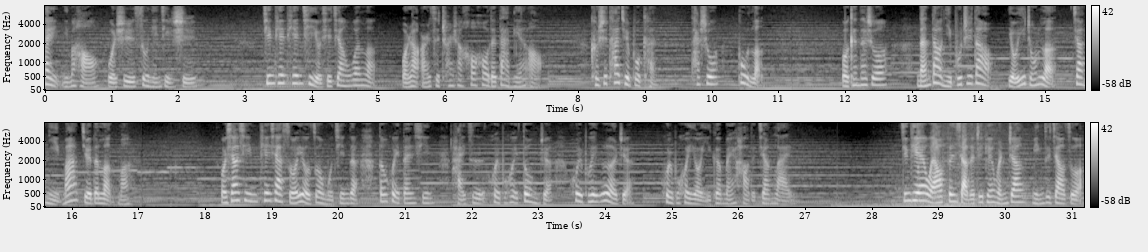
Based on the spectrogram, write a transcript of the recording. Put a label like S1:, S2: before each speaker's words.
S1: 嘿，你们好，我是素年锦时。今天天气有些降温了，我让儿子穿上厚厚的大棉袄，可是他却不肯。他说不冷。我跟他说：“难道你不知道有一种冷叫你妈觉得冷吗？”我相信天下所有做母亲的都会担心孩子会不会冻着，会不会饿着，会不会有一个美好的将来。今天我要分享的这篇文章名字叫做《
